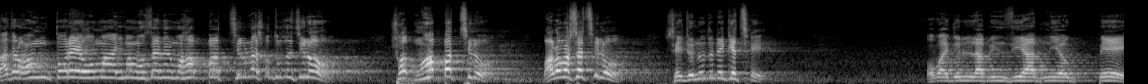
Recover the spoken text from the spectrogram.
তাদের অন্তরে ওমা, ইমাম হোসেনের মহাব্বাত ছিল না, শত্রুতা ছিল। সব মহাব্বাত ছিল, ভালোবাসা ছিল সেই জন্য তো ডেকেছে। ওবায়দুল্লাহ বিন জিয়াদ নিয়োগ পেয়ে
